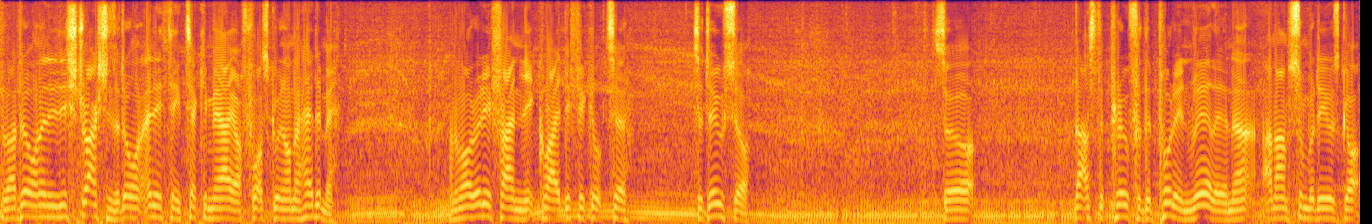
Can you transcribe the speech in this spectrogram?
But I don't want any distractions, I don't want anything taking my eye off what's going on ahead of me. And I'm already finding it quite difficult to, to do so. So that's the proof of the pudding really and, I, and I'm somebody who's got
